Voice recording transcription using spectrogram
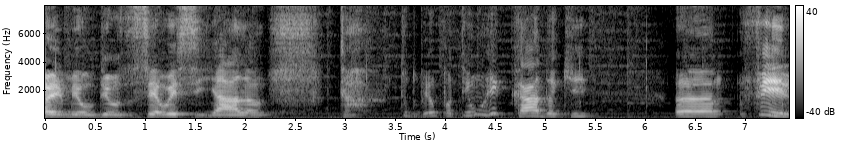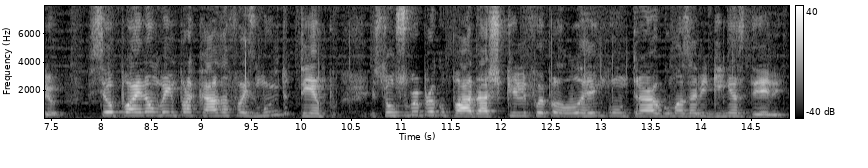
Ai, meu Deus do céu, esse Alan. Tá, tudo bem. Opa, tem um recado aqui. Uh, filho, seu pai não vem pra casa faz muito tempo. Estou super preocupado. Acho que ele foi pra reencontrar algumas amiguinhas dele.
